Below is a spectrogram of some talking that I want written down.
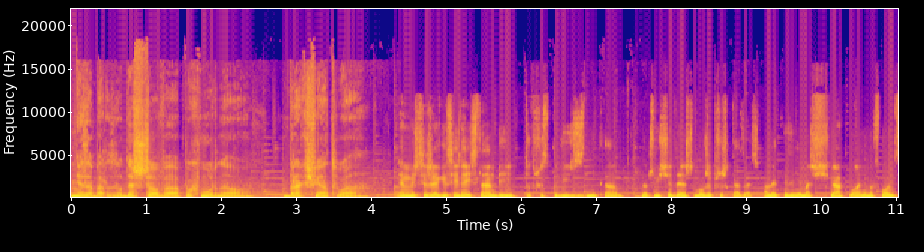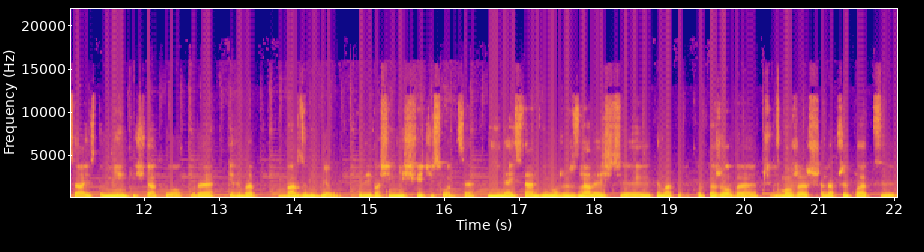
nie za bardzo, deszczowa, pochmurno, brak światła. Myślę, że jak jesteś na Islandii, to wszystko gdzieś znika. No oczywiście deszcz może przeszkadzać, ale kiedy nie ma światła, nie ma słońca, jest to miękkie światło, które ja chyba bardzo lubię, kiedy właśnie nie świeci słońce. I na Islandii możesz znaleźć y, tematy reportażowe, czyli możesz na przykład y,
